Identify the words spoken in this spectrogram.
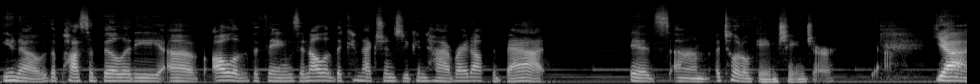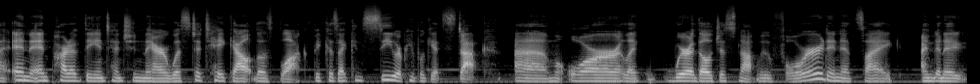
you know the possibility of all of the things and all of the connections you can have right off the bat. It's um, a total game changer. Yeah. Yeah and and part of the intention there was to take out those blocks because i can see where people get stuck um, or like where they'll just not move forward. And it's like i'm going to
